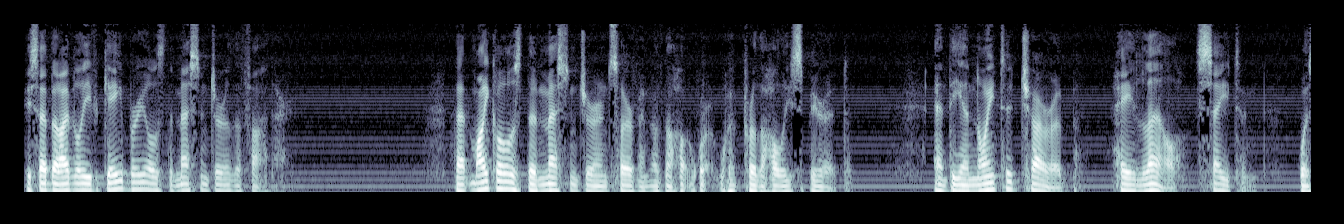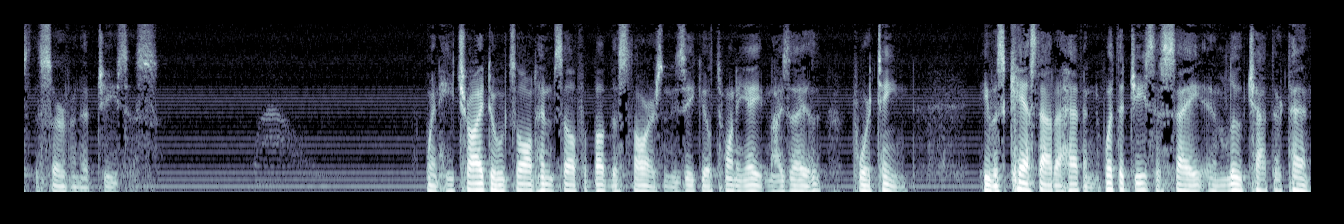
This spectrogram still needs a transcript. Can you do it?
He said, but I believe Gabriel is the messenger of the Father. That Michael is the messenger and servant of the, for the Holy Spirit. And the anointed cherub, Halel, Satan, was the servant of Jesus when he tried to exalt himself above the stars in Ezekiel 28 and Isaiah 14. He was cast out of heaven. What did Jesus say in Luke chapter 10?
